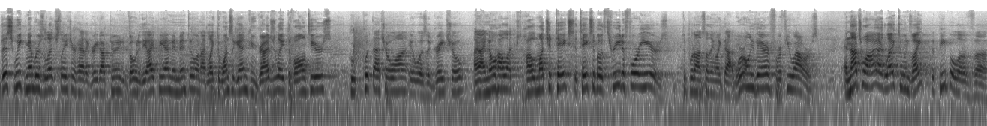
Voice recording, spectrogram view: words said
This week, members of the legislature had a great opportunity to go to the IPM in Minto, and I'd like to once again congratulate the volunteers who put that show on. It was a great show, and I know how much, how much it takes. It takes about three to four years to put on something like that. We're only there for a few hours. And that's why I'd like to invite the people of uh,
